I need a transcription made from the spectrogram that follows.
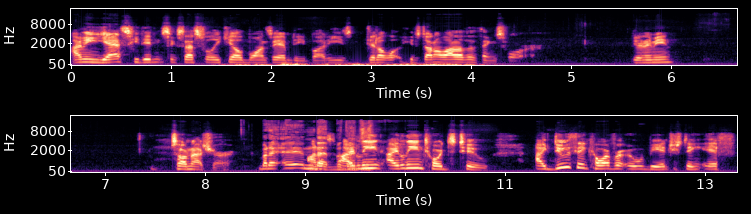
I mean, yes, he didn't successfully kill Bwonsamdi, but he's did a he's done a lot of other things for her. You know what I mean? So I'm not sure. But, I- Honest- that, but I lean just- I lean towards two. I do think, however, it would be interesting if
